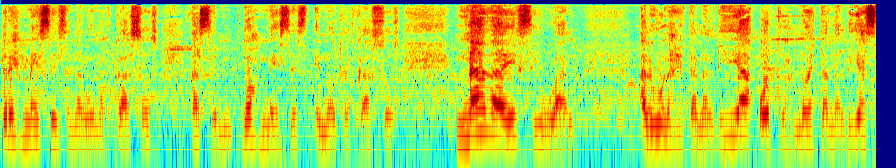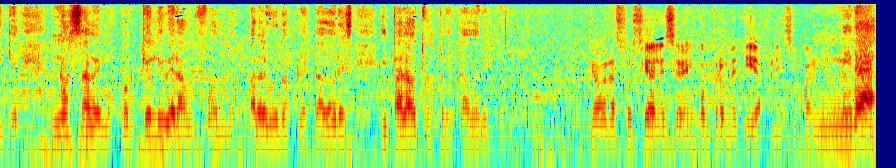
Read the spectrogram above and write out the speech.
tres meses en algunos casos, hace dos meses en otros casos. Nada es igual. Algunas están al día, otros no están al día, así que no sabemos por qué liberan fondos para algunos prestadores y para otros prestadores no. ¿Qué obras sociales se ven comprometidas principalmente? Mirá,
